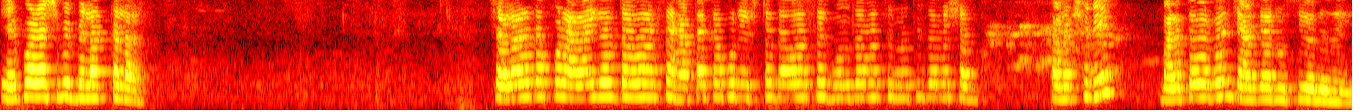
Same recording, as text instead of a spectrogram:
এরপর আসবে ব্ল্যাক কালার চালার কাপড়, আড়াই গজ দেওয়া আছে, হাতার কাপড় এক্সট্রা দেওয়া আছে গোল জামা সুন্নতি জামা সব কালেকশনে বাড়াতে পারবেন যার যার রুচি অনুযায়ী।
